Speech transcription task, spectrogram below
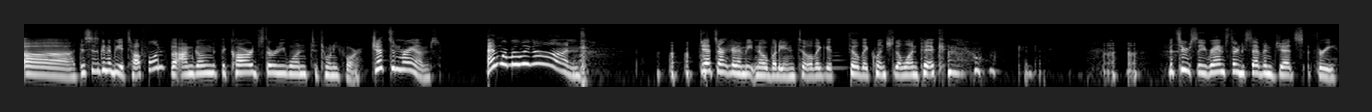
Uh, this is going to be a tough one, but I'm going with the Cards 31 to 24. Jets and Rams. And we're moving on. Jets aren't going to beat nobody until they get till they clinch the one pick. Oh my goodness. But seriously, Rams 37, Jets 3.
